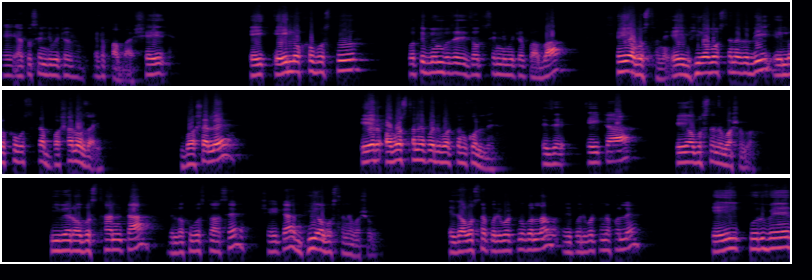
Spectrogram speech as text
এই এত সেন্টিমিটার এটা পাবা। সেই, এই এই লক্ষ্যবস্তুর প্রতিবিম্ব যে যত সেন্টিমিটার পাবা, সেই অবস্থানে, এই ভি অবস্থানে যদি এই লক্ষ্যবস্তুটা বসানো যায়, বসালে এর অবস্থানে পরিবর্তন করলে, এই যে এইটা এই অবস্থানে বসাবা। ইউ এর অবস্থানটা যে লক্ষ্যবস্তু আছে সেইটা ভি অবস্থানে বসাবো। এই যে অবস্থার পরিবর্তন করলাম, এই পরিবর্তনের ফলে এই পূর্বের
